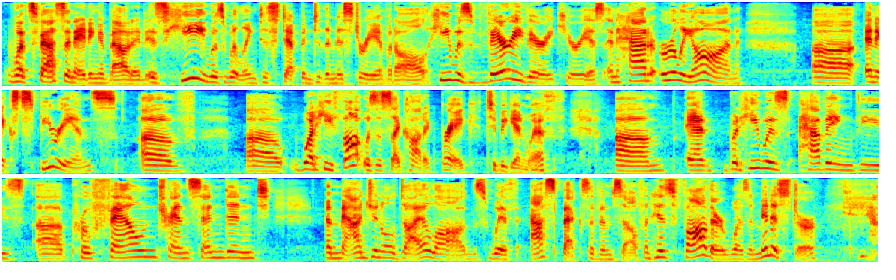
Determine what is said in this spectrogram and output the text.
what's fascinating about it is he was willing to step into the mystery of it all. He was very very curious and had early on uh, an experience of uh, what he thought was a psychotic break to begin with. Um, and but he was having these uh, profound transcendent imaginal dialogues with aspects of himself. And his father was a minister, yeah.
